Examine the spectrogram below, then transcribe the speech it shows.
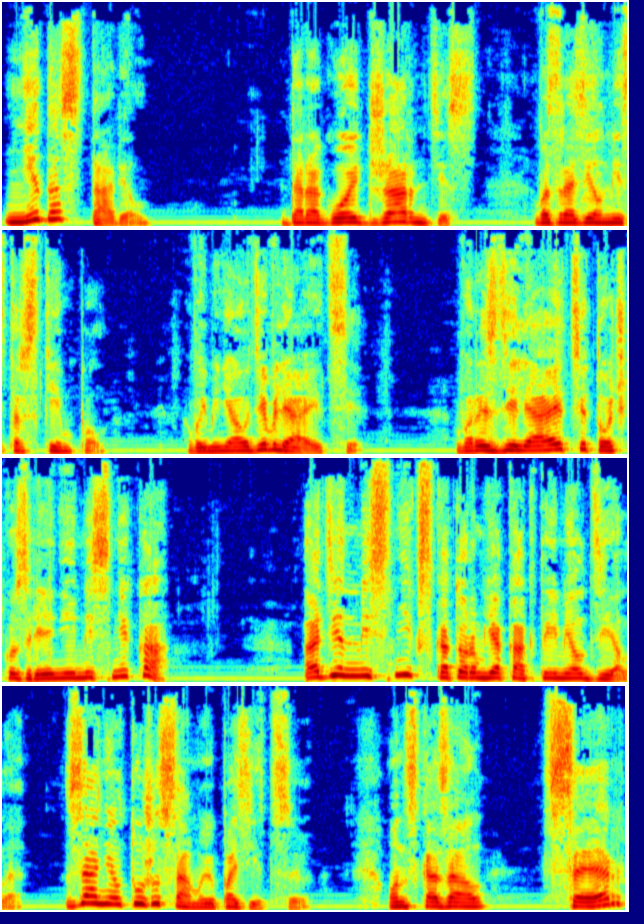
не доставил. — Дорогой Джарндис, — возразил мистер Скимпл, — вы меня удивляете. Вы разделяете точку зрения мясника — один мясник, с которым я как-то имел дело, занял ту же самую позицию. Он сказал, «Сэр,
